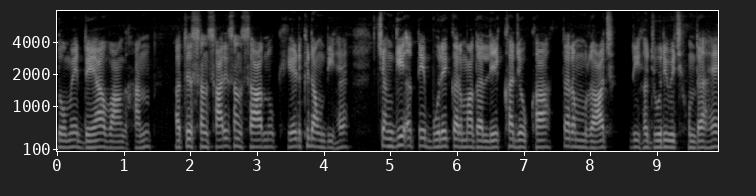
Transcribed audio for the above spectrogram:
ਦੋਵੇਂ ਦਿਆਂ ਵਾਂਗ ਹਨ ਅਤੇ ਸੰਸਾਰੀ ਸੰਸਾਰ ਨੂੰ ਖੇਡ ਖਿਡਾਉਂਦੀ ਹੈ। ਚੰਗੇ ਅਤੇ ਬੁਰੇ ਕਰਮਾਂ ਦਾ ਲੇਖਾ ਜੋਖਾ ਧਰਮ ਰਾਜ ਦੀ ਹਜ਼ੂਰੀ ਵਿੱਚ ਹੁੰਦਾ ਹੈ।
